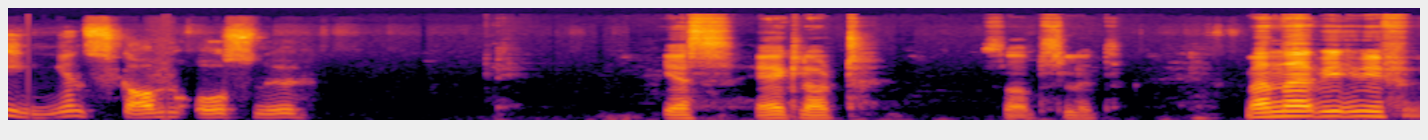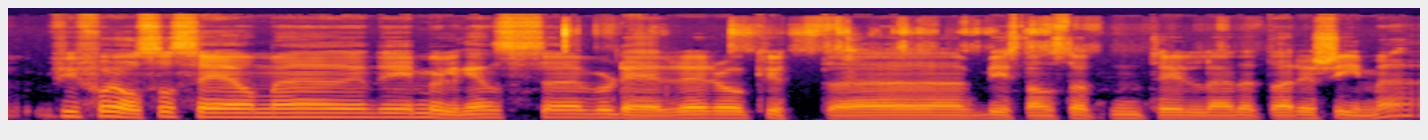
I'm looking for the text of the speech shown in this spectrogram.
ingen skam å snu. Yes, helt klart. Så absolutt. Men eh, vi, vi, vi, får jo også se om eh, de muligens eh, vurderer å kutte bistandsstøtten til dette regimet.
